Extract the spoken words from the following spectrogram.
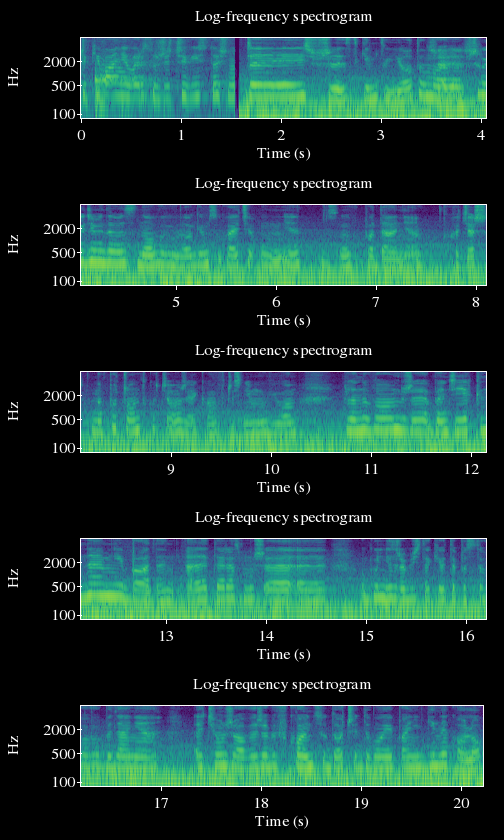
Oczekiwanie versus rzeczywistość. No, Cześć wszystkim, tu Joto Mama. Cześć. Przychodzimy do Was z nowym vlogiem. Słuchajcie, u mnie znów badania. Chociaż na początku ciąży, jak Wam wcześniej mówiłam, planowałam, że będzie jak najmniej badań, ale teraz muszę e, ogólnie zrobić takie te podstawowe badania e, ciążowe, żeby w końcu dotrzeć do mojej pani ginekolog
